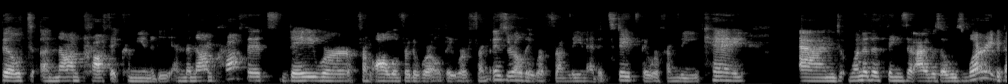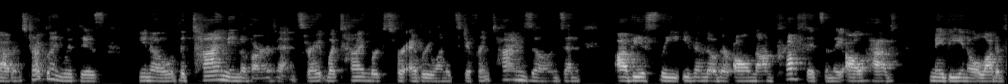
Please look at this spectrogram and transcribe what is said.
built a nonprofit community. And the nonprofits they were from all over the world. They were from israel. They were from the united states. They were from the uk and one of the things that i was always worried about and struggling with is you know the timing of our events right? What time works for everyone. It's different time zones. And obviously even though they're all nonprofits and they all have maybe you know a lot of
